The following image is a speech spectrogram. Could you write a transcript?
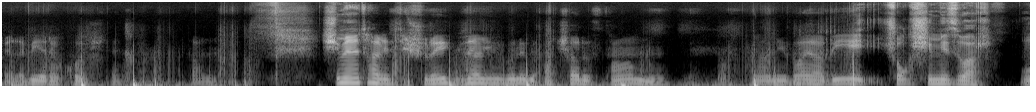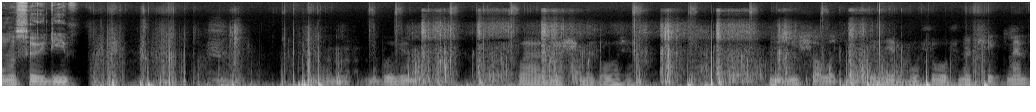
Şöyle bir yere koy işte. Tamam. Şimdi evet Halis şurayı güzelce böyle bir açarız tamam mı? Yani baya bir çok işimiz var. Onu söyleyeyim. Yani bu bölüm baya bir işimiz olacak. Ve inşallah izlenir. Boşu boşuna çekmem.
